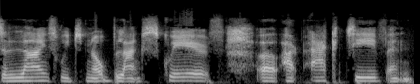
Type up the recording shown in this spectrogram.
the lines with no blank squares are active and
